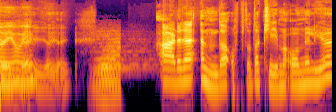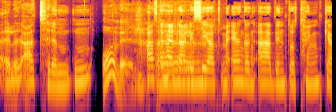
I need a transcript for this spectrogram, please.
oi, oi. oi, oi. Er dere enda opptatt av klima og miljø, eller er trenden over? Jeg skal helt ærlig si at med en gang jeg begynte å tenke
